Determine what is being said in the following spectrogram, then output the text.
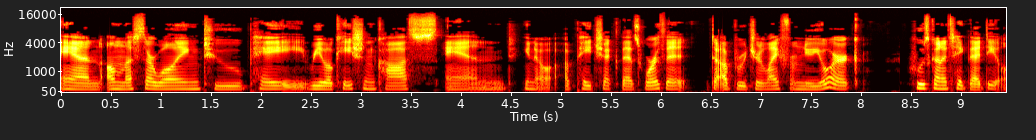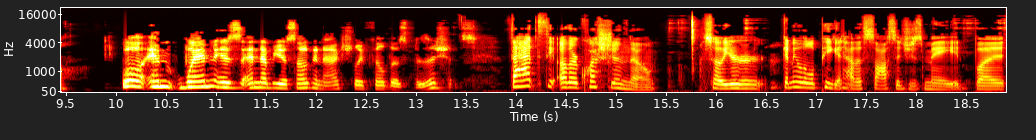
and unless they're willing to pay relocation costs and you know a paycheck that's worth it to uproot your life from new york who's going to take that deal well and when is nwsl going to actually fill those positions that's the other question though so you're getting a little peek at how the sausage is made but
